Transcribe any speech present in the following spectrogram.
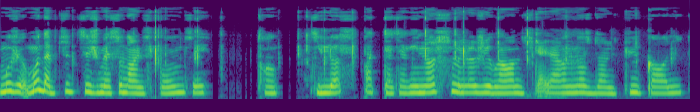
Moi, je, moi d'habitude, tu sais, je mets ça dans le spawn, tu sais. Tranquillos, pas de cacarinos, mais là, j'ai vraiment du cacarinos dans le cul, calique.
